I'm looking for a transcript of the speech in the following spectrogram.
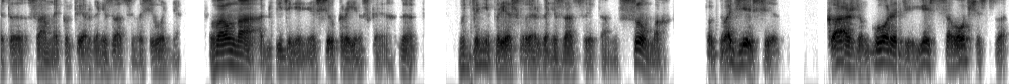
это самые крутые организации на сегодня. Волна объединения всеукраинская, да. В Днепре свои организации, там, в Сумах, в Одессе, в каждом городе есть сообщество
